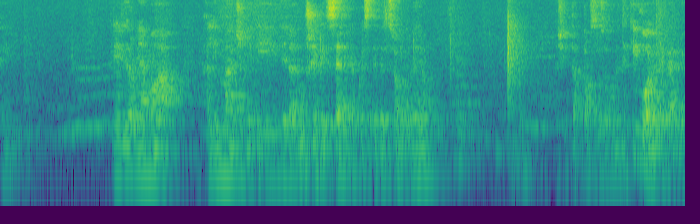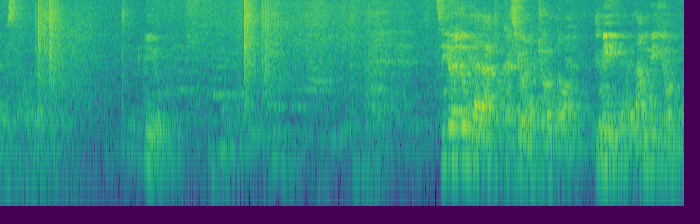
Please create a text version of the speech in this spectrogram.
could Ritorniamo a- all'immagine della luce che serve a queste persone, vero? La città apposta solamente. Chi vuole pregare questa fotografia? Io. Signore, tu mi dai tante occasioni al giorno, mille, mi dai un milione,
